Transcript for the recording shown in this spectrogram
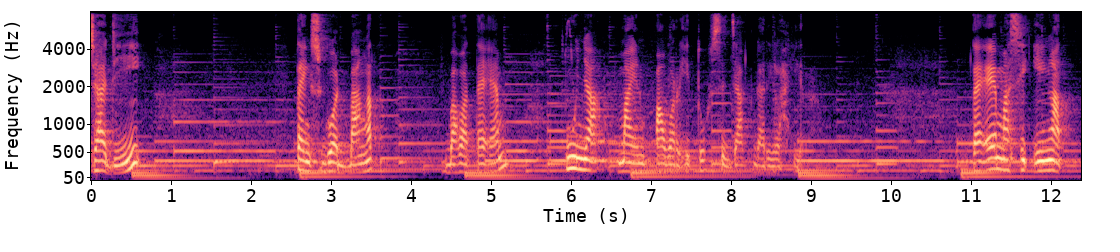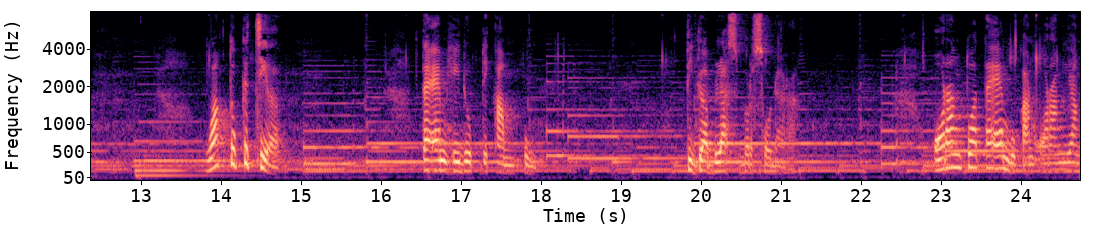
Jadi, thanks God banget bahwa TM punya mind power itu sejak dari lahir. TM masih ingat waktu kecil TM hidup di kampung. 13 bersaudara Orang tua TM bukan orang yang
